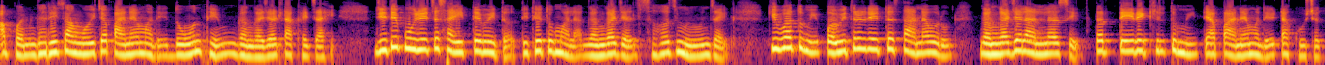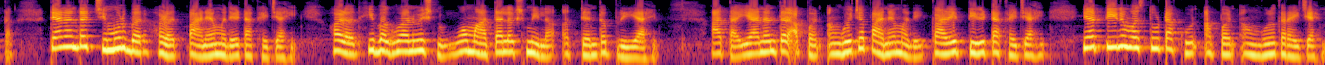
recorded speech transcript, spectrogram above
आपण घरीच आंघोळीच्या पाण्यामध्ये दोन थेंब गंगाजल टाकायचं आहे. जिथे पूजेचं साहित्य मिळतं तिथे तुम्हाला गंगाजल सहज मिळून जाईल. किंवा तुम्ही पवित्र तीर्थस्थानावरून गंगाजल आणलं असेल तर ते देखील तुम्ही त्या पाण्यामध्ये टाकू शकता. त्यानंतर चिमुडभर हळद पाण्यामध्ये टाकायची आहे. हळद ही भगवान विष्णू व माता लक्ष्मीला अत्यंत प्रिय आहे. आता यानंतर आपण आंघोळीच्या पाण्यामध्ये काळे तीळ टाकायचे आहे. या तीन वस्तू टाकून आपण आंघोळ करायची आहे.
